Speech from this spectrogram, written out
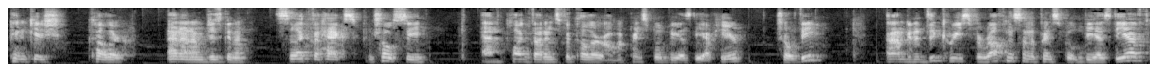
pinkish color and then I'm just gonna select the hex control C and plug that into the color of a principled BSDF here control V. And I'm gonna decrease the roughness on the principled BSDF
